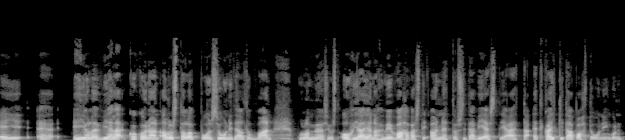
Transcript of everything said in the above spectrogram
ei, äh, ei ole vielä kokonaan alusta loppuun suunniteltu, vaan mulla on myös just ohjaajana hyvin vahvasti annettu sitä viestiä, että, että kaikki tapahtuu niin kuin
